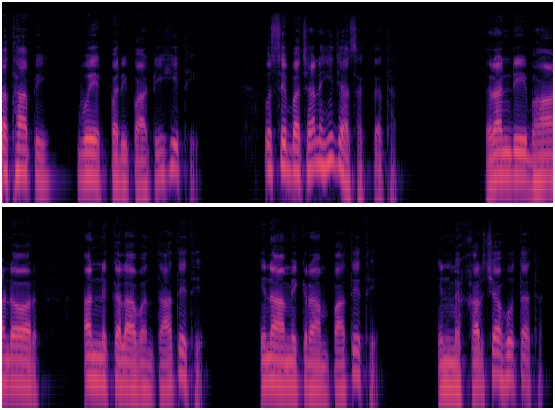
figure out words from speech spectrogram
तथापि वो एक परिपाटी ही थी। उससे बचा नहीं जा सकता था। रंडी भांड और अन्य कलावंत आते थे, इनाम इकराम पाते थे, इनमें खर्चा होता था।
